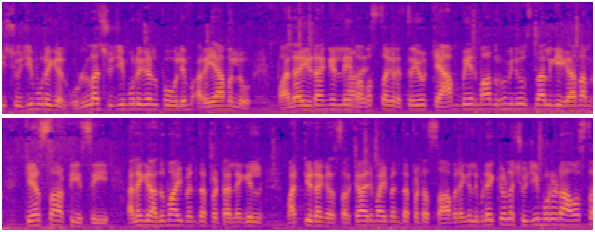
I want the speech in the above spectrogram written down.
ഈ ശുചിമുറികൾ. ഉള്ള ശുചിമുറികൾ പോലും അറിയാമല്ലോ. പല പലയിടങ്ങളിലെയും അവസ്ഥകൾ എത്രയോ ക്യാമ്പയിൻ മാതൃഭൂമി ന്യൂസ് നൽകി. കാരണം K S R T C അല്ലെങ്കിൽ അതുമായി ബന്ധപ്പെട്ട അല്ലെങ്കിൽ മറ്റിടങ്ങൾ സർക്കാരുമായി ബന്ധപ്പെട്ട സ്ഥാപനങ്ങൾ ഇവിടേക്കുള്ള ശുചിമുറിയുടെ അവസ്ഥ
